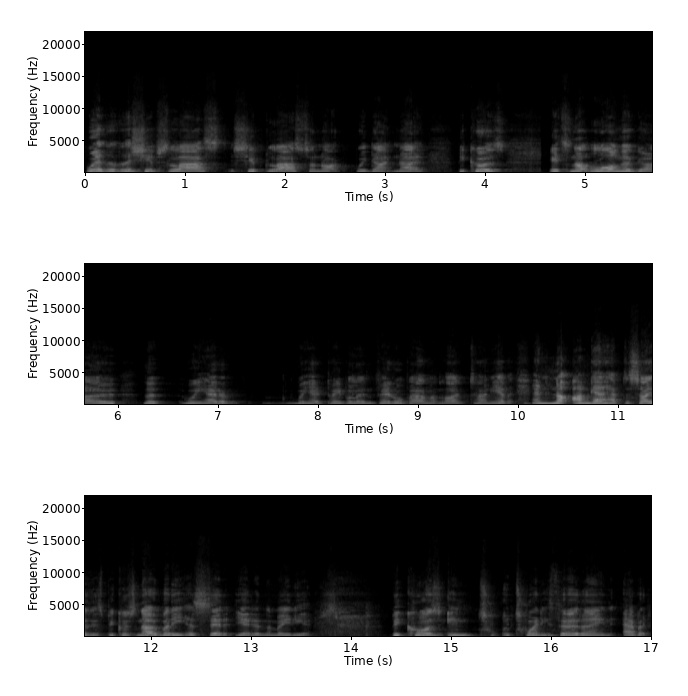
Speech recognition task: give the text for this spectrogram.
Whether the shift last shift lasts or not, we don't know, because it's not long ago that we had a we had people in federal parliament like Tony Abbott, and not, I'm going to have to say this because nobody has said it yet in the media. Because in tw 2013, Abbott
